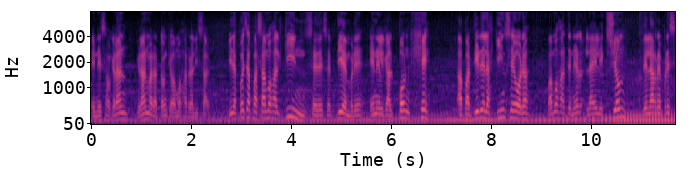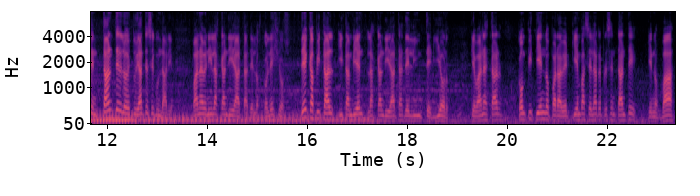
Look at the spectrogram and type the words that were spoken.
en esa gran, gran maratón que vamos a realizar. Y después ya pasamos al 15 de septiembre en el Galpón G. A partir de las 15 horas vamos a tener la elección de la representante de los estudiantes secundarios. Van a venir las candidatas de los colegios de capital y también las candidatas del interior, que van a estar compitiendo para ver quién va a ser la representante que nos va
